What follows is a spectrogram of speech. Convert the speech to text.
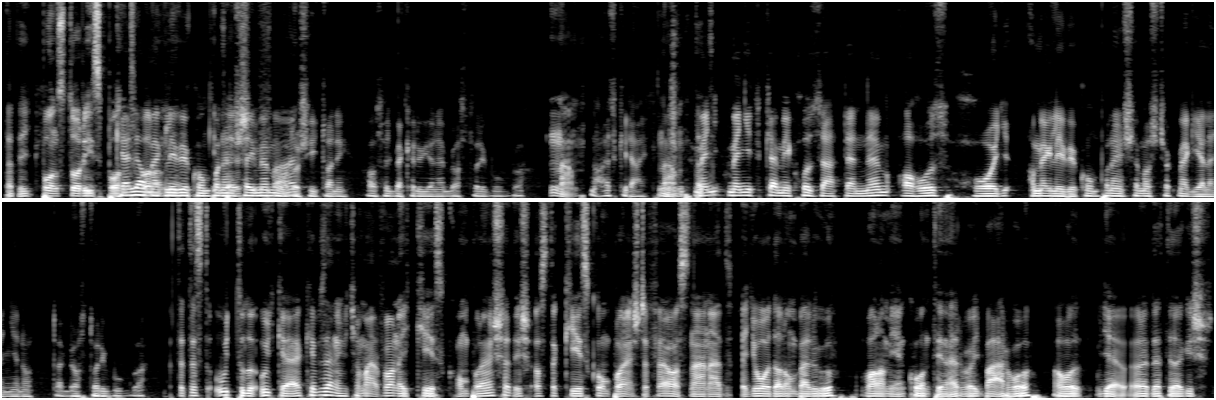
tehát egy pont stories, pont Kell a meglévő komponenseimben módosítani, az, hogy bekerüljön ebbe a storybookba? Nem. Na, ez király. Nem. Mennyi, mennyit kell még hozzátennem ahhoz, hogy a meglévő komponensem az csak megjelenjen ott ebbe a storybookba? Tehát ezt úgy, tud, úgy kell elképzelni, hogyha már van egy kész komponensed, és azt a kész komponenst felhasználnád egy oldalon belül, valamilyen konténer vagy bárhol, ahol ugye eredetileg is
